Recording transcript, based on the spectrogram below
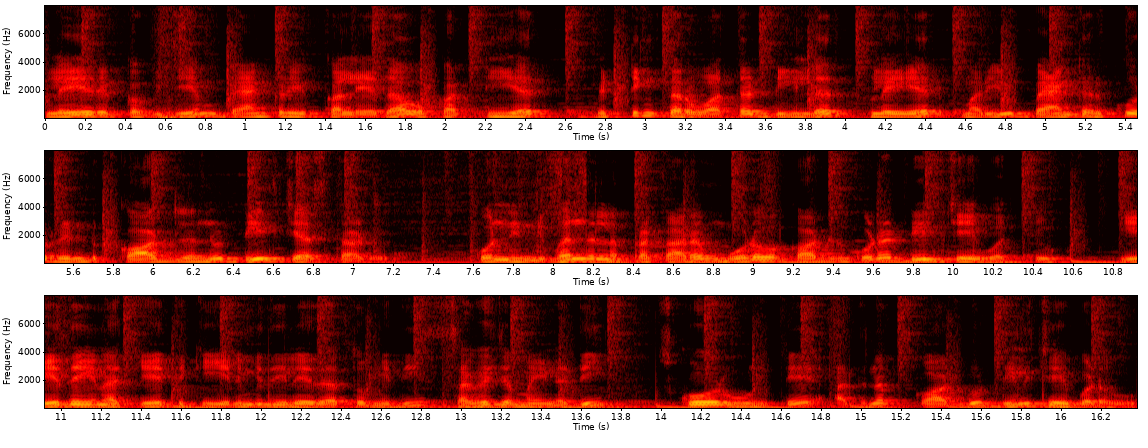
ప్లేయర్ యొక్క విజయం బ్యాంకర్ యొక్క లేదా ఒక టియర్ బెట్టింగ్ తర్వాత డీలర్ ప్లేయర్ మరియు బ్యాంకర్కు రెండు కార్డులను డీల్ చేస్తాడు. కొన్ని నిబంధనల ప్రకారం మూడవ కార్డును కూడా డీల్ చేయవచ్చు. ఏదైనా చేతికి ఎనిమిది లేదా తొమ్మిది సహజమైనది స్కోరు ఉంటే అదనపు కార్డు డీల్ చేయబడవు.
